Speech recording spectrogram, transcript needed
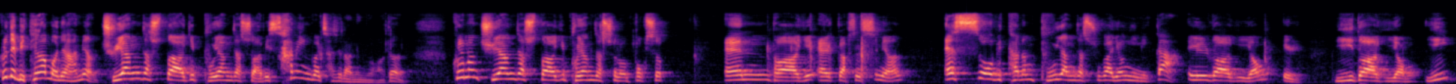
근데 밑에가 뭐냐 하면 주양자 수 더하기 부양자 수 합이 3인 걸 찾으라는 거거든. 그러면 주양자 수 더하기 부양자 수는 복습 n 더하기 l 값을 쓰면 s 오비타는 부양자 수가 0이니까 1 더하기 0, 1, 2 더하기 0, 2,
